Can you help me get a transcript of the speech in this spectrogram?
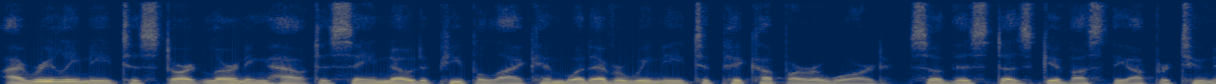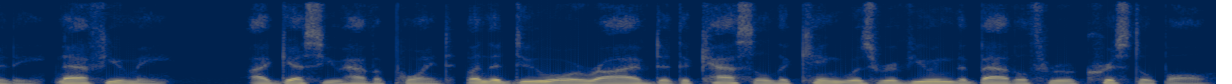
I really need to start learning how to say no to people like him whatever we need to pick up our reward, so this does give us the opportunity. Naofumi. I guess you have a point. When the duo arrived at the castle the king was reviewing the battle through a crystal ball,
